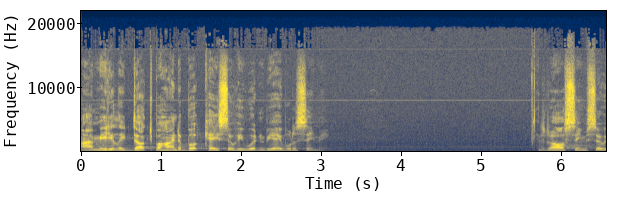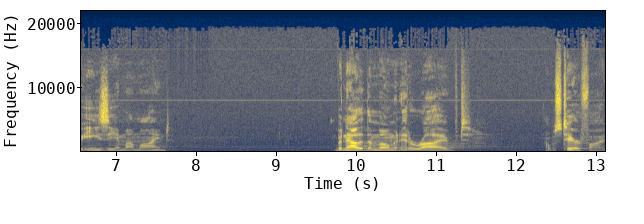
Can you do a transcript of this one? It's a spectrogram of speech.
I immediately ducked behind a bookcase so he wouldn't be able to see me. It all seemed so easy in my mind. But now that the moment had arrived, I was terrified.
